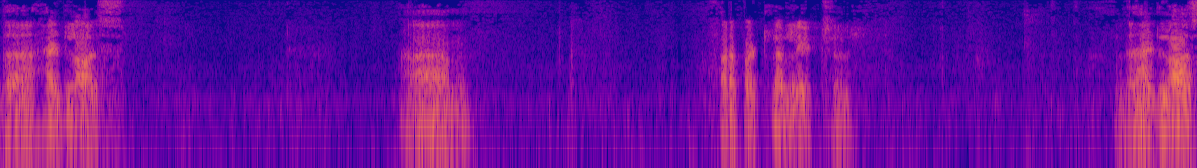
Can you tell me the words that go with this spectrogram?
the head loss um, for a particular lateral, the head loss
